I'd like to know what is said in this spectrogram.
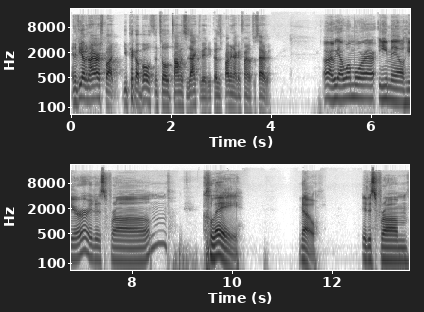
and if you have an IR spot, you pick up both until Thomas is activated because it's probably not going to find out until Saturday. All right, we got one more uh, email here. It is from Clay. No, it is from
